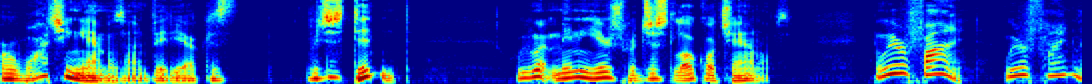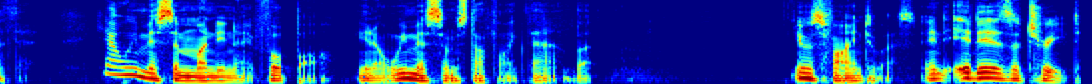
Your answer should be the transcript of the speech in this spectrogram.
or watching Amazon Video because we just didn't. We went many years with just local channels, and we were fine. We were fine with it. Yeah, we miss some Monday Night Football. You know, we miss some stuff like that, but it was fine to us, and it is a treat.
